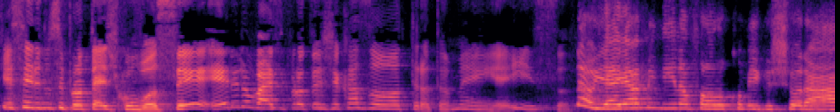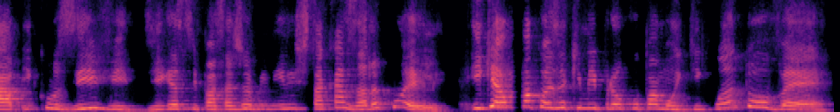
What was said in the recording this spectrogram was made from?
Porque se ele não se protege com você, ele não vai se proteger com as outras também, é isso. Não, e aí a menina falando comigo chorar, inclusive, diga-se passagem, a menina está casada com ele. E que é uma coisa que me preocupa muito. Enquanto houver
